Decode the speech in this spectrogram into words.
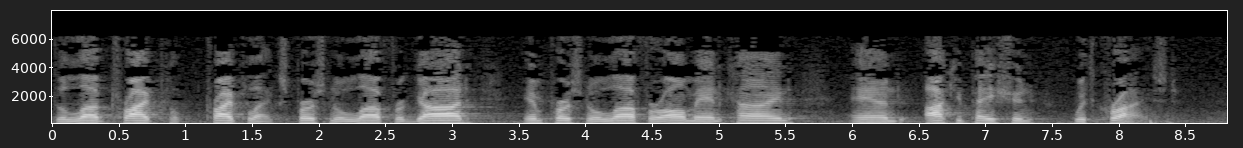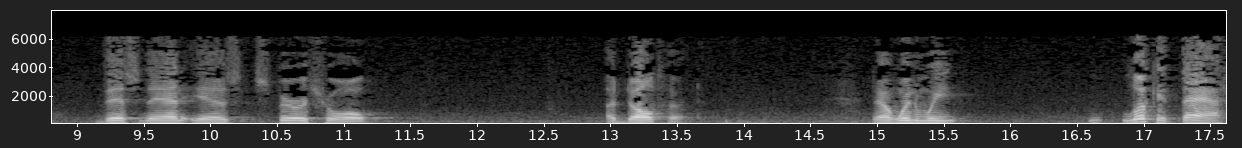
the love triplex, personal love for God, impersonal love for all mankind, and occupation with Christ. This then is spiritual adulthood. Now when we look at that,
